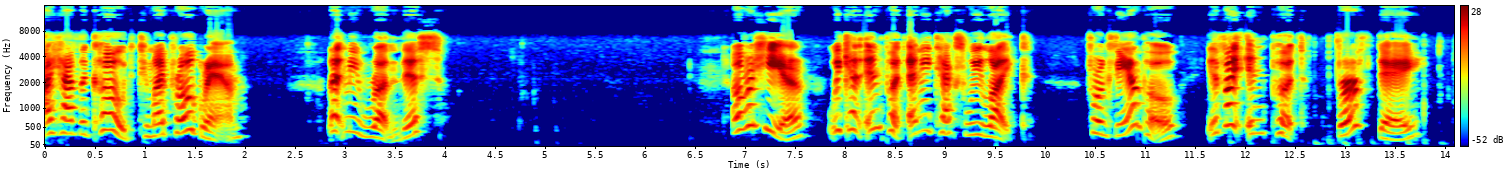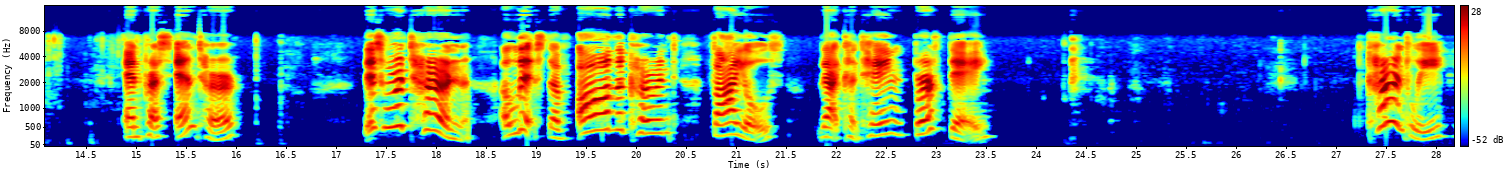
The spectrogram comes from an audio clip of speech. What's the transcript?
I have the code to my program. Let me run this. Over here, we can input any text we like. For example, if I input birthday and press enter, this will return a list of all the current files that contain birthday. Currently,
